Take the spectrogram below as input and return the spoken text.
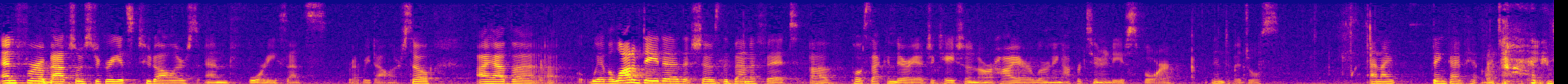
And for a bachelor's degree, it's $2.40 for every dollar. So I have a, we have a lot of data that shows the benefit of post-secondary education or higher learning opportunities for individuals. And I think I've hit my time.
